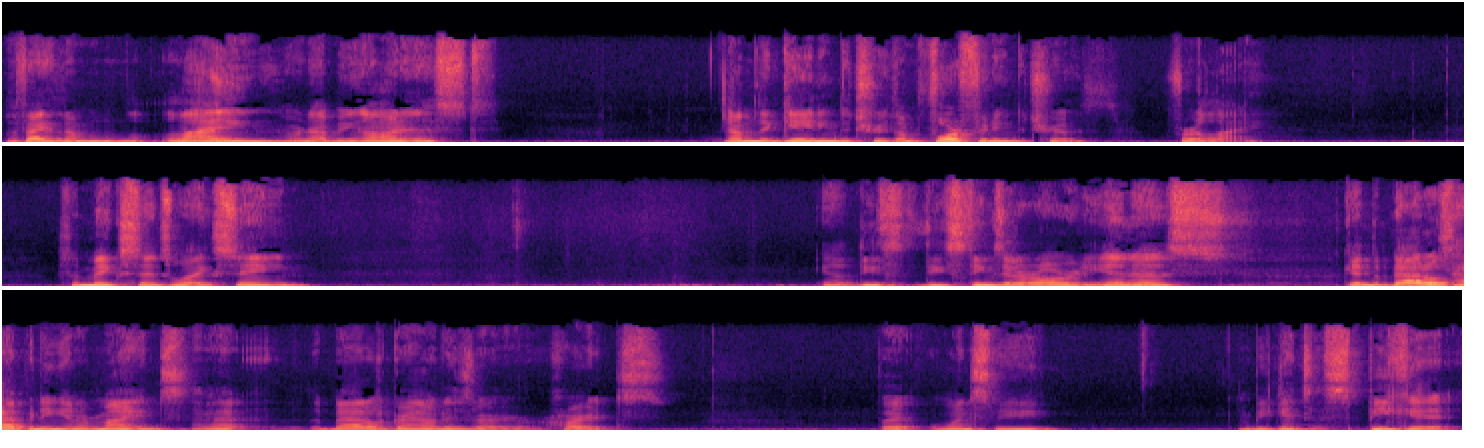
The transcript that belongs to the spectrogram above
the fact that I'm lying or not being honest, I'm negating the truth. I'm forfeiting the truth for a lie. So it makes sense why he's saying, you know, these these things that are already in us. Again, the battle's happening in our minds. The battleground is our hearts. But once we begin to speak it,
